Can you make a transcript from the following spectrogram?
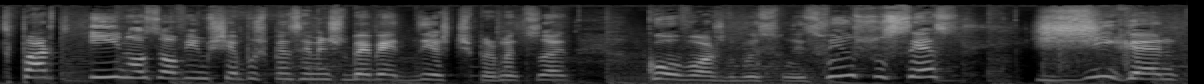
de parte, e nós ouvimos sempre os pensamentos do bebê deste espermatozoide com a voz de Bruce Willis. Foi um sucesso gigante,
